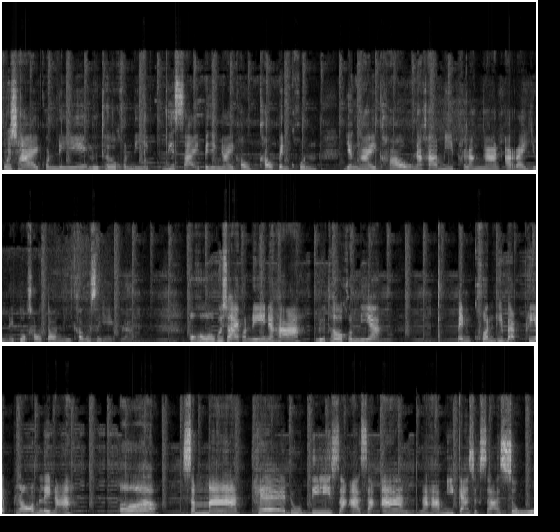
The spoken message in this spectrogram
ผู้ชายคนนี้หรือเธอคนนี้นิสัยเป็นยังไงเขาเขาเป็นคนยังไงเขานะคะ มีพลังงานอะไรอยู่ในตัวเขาตอนนี้เขารู้สึกยังไงกับเรา โอ้โห ผู้ชายคนนี้นะคะ หรือเธอคนนี้เป็นคนที่แบบเพียบพร้อมเลยนะ เออ สมาร์ทเท่ดูดีสะอาดสะอ้านนะคะมีการศึกษาสูง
